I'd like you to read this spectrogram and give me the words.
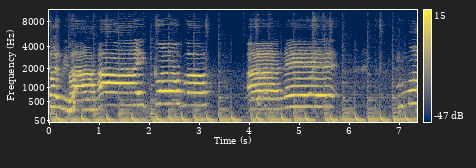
May ba? Bahay Kubo. Are mo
